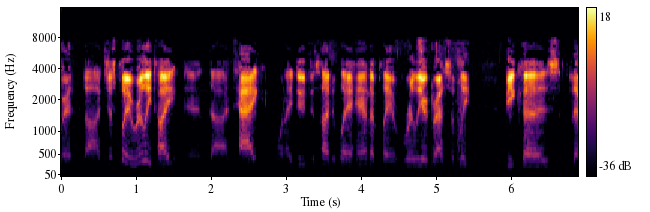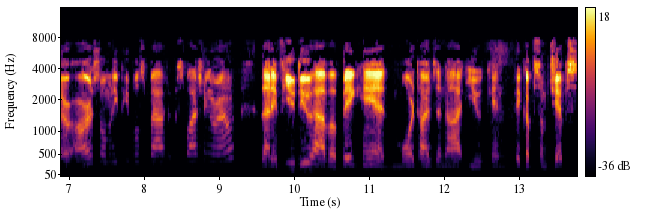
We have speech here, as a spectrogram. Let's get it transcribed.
with uh, just play really tight and uh, tag. When I do decide to play a hand, I play it really aggressively because there are so many people splash, splashing around that if you do have a big hand, more times than not, you can pick up some chips.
